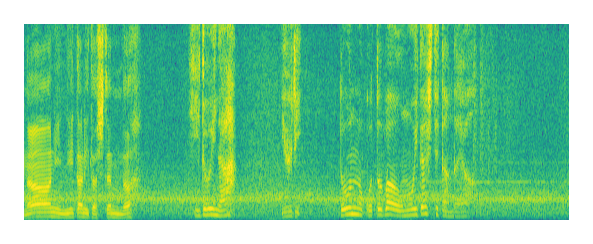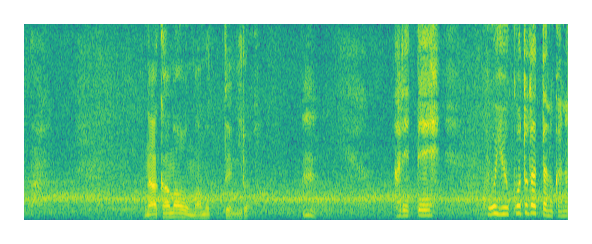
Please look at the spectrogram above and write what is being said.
なーにニタニタしてんだ？ひどいな。ユリドンの言葉を思い出してたんだよ。仲間を守ってみろ。あれってこういうことだったのかな？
